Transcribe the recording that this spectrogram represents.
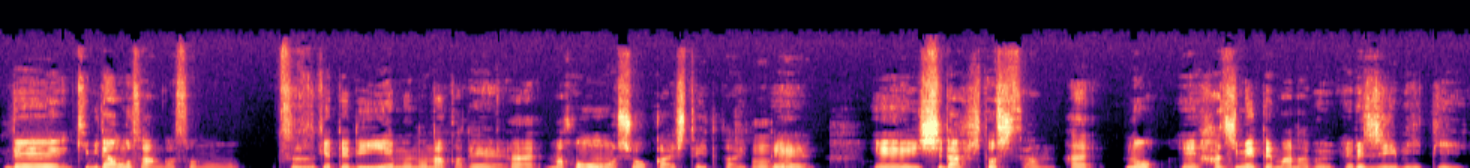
で、きびだんごさんがその、続けて DM の中で、はいまあ本を紹介していただいて、うんうんえー石田仁さんはい。の、えー初めて学ぶ LGBT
